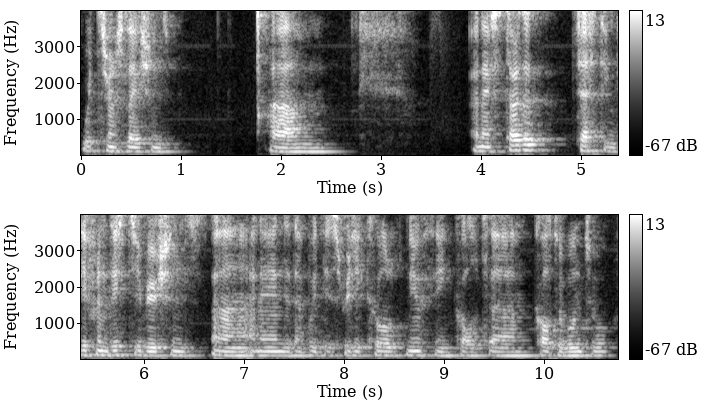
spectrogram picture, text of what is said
with translations. Um, and I started testing different distributions, uh, and I ended up with this really cool new thing called um, called Ubuntu.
